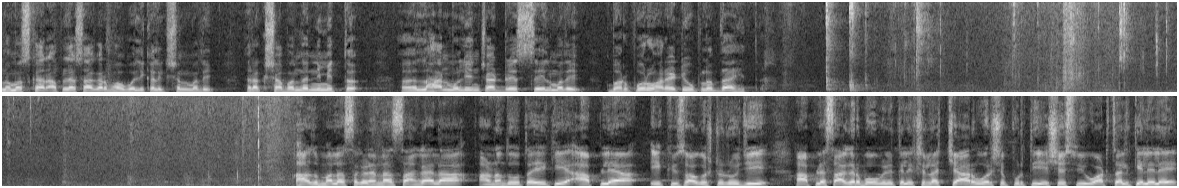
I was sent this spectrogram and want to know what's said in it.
नमस्कार. आपल्या सागर भाऊबली कलेक्शनमध्ये रक्षाबंधन निमित्त लहान मुलींच्या ड्रेस सेलमध्ये भरपूर व्हरायटी उपलब्ध आहेत. आज मला सगळ्यांना सांगायला आनंद होत आहे की आपल्या एकवीस ऑगस्ट रोजी आपल्या सागर बाहुबली कलेक्शनला चार वर्षपूर्ती यशस्वी वाटचाल केलेली आहे.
